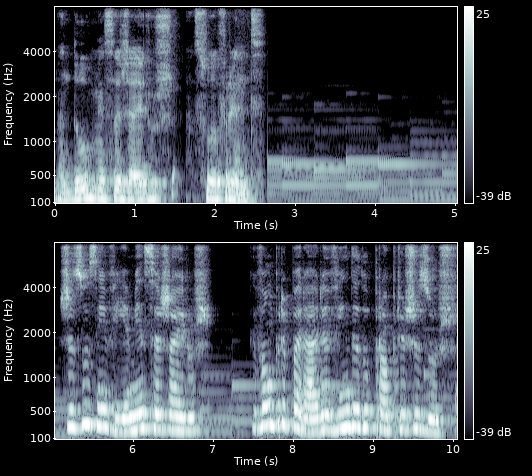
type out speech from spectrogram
Mandou mensageiros à sua frente Jesus envia mensageiros que vão preparar a vinda do próprio Jesus.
